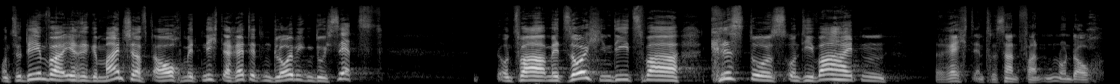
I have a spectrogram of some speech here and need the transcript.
Und zudem war ihre Gemeinschaft auch mit nicht erretteten Gläubigen durchsetzt. Und zwar mit solchen, die zwar Christus und die Wahrheiten recht interessant fanden und auch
